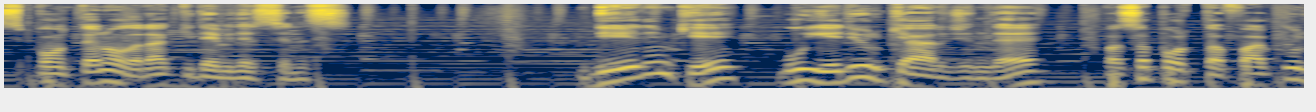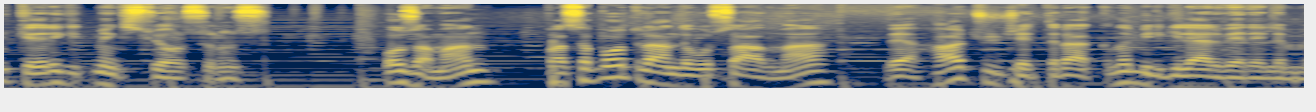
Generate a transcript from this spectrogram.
spontane olarak gidebilirsiniz. Diyelim ki bu 7 ülke haricinde pasaportta farklı ülkelere gitmek istiyorsunuz. O zaman pasaport randevusu alma ve harç ücretleri hakkında bilgiler verelim.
